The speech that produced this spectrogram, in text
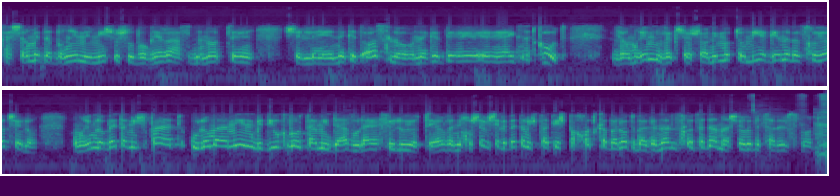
כאשר מדברים עם מישהו שהוא בוגר ההפגנות של נגד אוסלו או נגד ההתנתקות, ואומרים, וכששואלים אותו מי יגן על הזכויות שלו, אומרים לו בית המשפט, הוא לא מאמין בדיוק באותה מידה ואולי אפילו יותר, ואני חושב שלבית המשפט יש פחות קבלות בהגנה על זכויות אדם מאשר לבצלאל סמוטריץ'.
